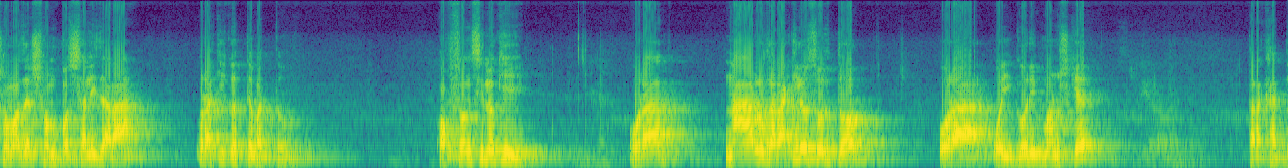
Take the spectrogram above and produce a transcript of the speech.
সমাজের সম্পদশালী যারা, ওরা কি করতে পারত? অপশন ছিল কি? ওরা না রোজা রাখলেও চলতো, ওরা ওই গরিব মানুষকে তারা খাদ্য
